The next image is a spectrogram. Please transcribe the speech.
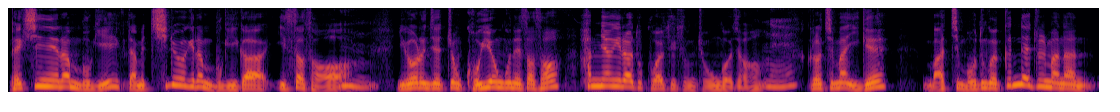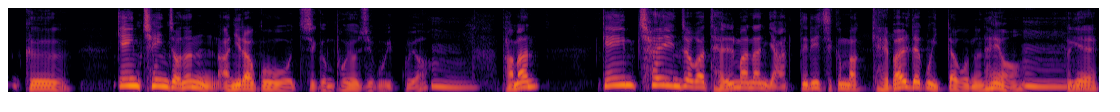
백신이란 무기 그다음에 치료약이란 무기가 있어서 음. 이거를 이제 좀 고위험군에 써서 한 명이라도 구할 수 있으면 좋은 거죠. 네. 그렇지만 이게 마치 모든 걸 끝내줄 만한 그 게임 체인저는 아니라고 지금 보여지고 있고요. 음. 다만 game changer가 될 만한 약들이 지금 막 개발되고 있다고는 해요. 음. 그게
